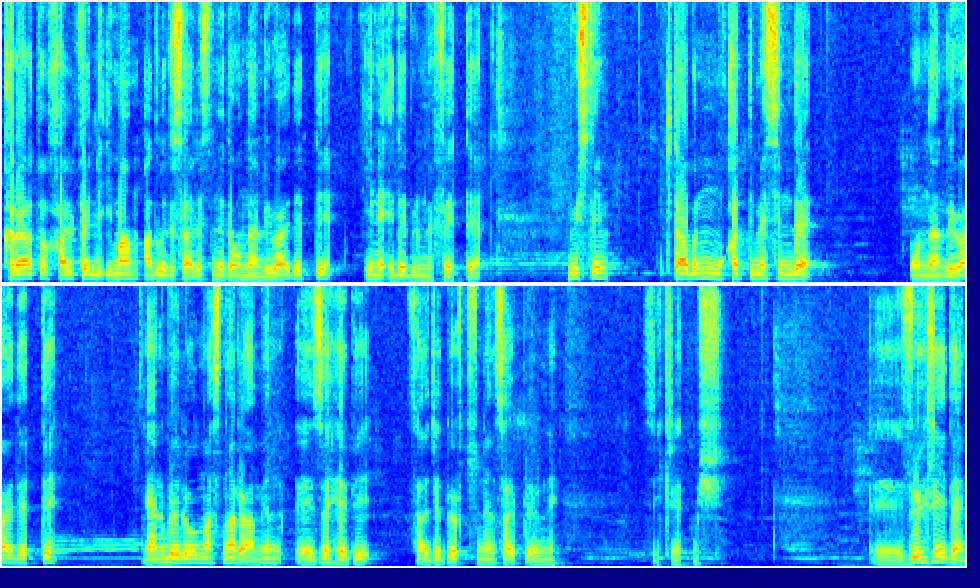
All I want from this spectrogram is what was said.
Kıraatu Halfeli İmam adlı risalesinde de ondan rivayet etti. Yine Edebül Müfret'te. Müslim kitabının mukaddimesinde ondan rivayet etti. Yani böyle olmasına rağmen e, Zehebi sadece dört sünen sahiplerini zikretmiş. E, Zühri'den,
